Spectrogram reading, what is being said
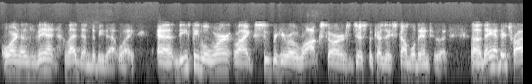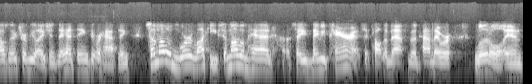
or an event led them to be that way. Uh, these people weren't like superhero rock stars just because they stumbled into it. Uh, they had their trials and their tribulations. They had things that were happening. Some of them were lucky. Some of them had, uh, say, maybe parents that taught them that from the time they were little, and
